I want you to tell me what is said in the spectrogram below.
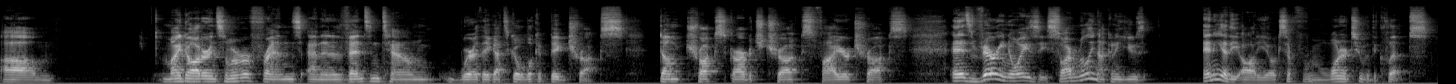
Um, my daughter and some of her friends at an event in town where they got to go look at big trucks dump trucks, garbage trucks, fire trucks, and it's very noisy. So I'm really not going to use any of the audio except from one or two of the clips.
